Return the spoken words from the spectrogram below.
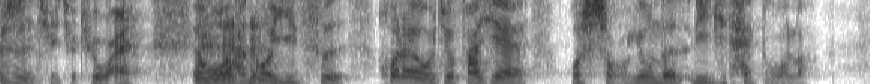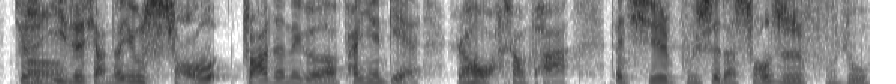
就是感兴趣就去玩。呃我玩过一次，后来我就发现我手用的力气太多了。就是一直想着用手抓着那个攀岩点，然后往上爬，但其实不是的，手只是辅助，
